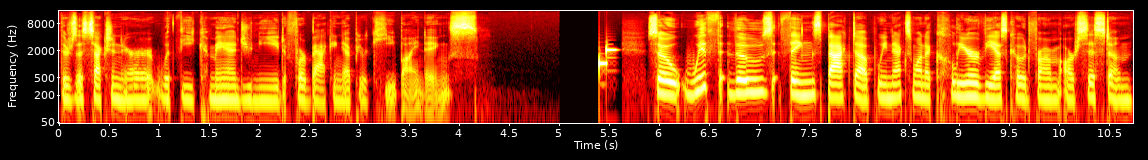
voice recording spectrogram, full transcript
there's a section there with the command you need for backing up your key bindings. So with those things backed up, we next want to clear VS Code from our system.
